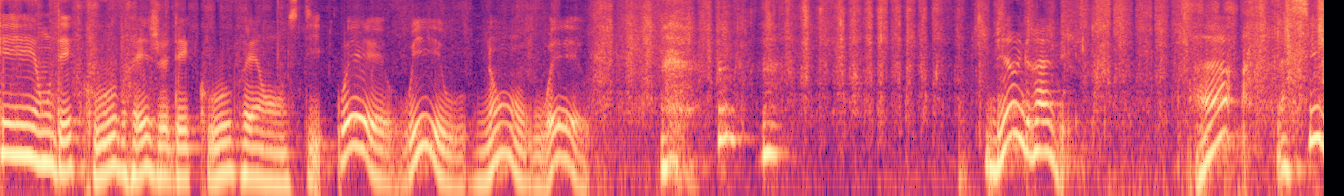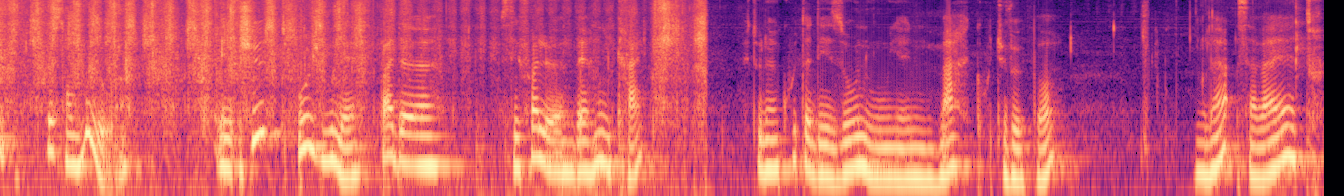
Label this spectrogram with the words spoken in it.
Et on découvre et je découvre et on se dit oui, oui ou non, oui. Bien gravé. Voilà, la cime fait son boulot. hein. Et juste où je voulais, pas de... Des fois le vernis craque. Tout d'un coup, tu as des zones où il y a une marque où tu veux pas. Là, ça va être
